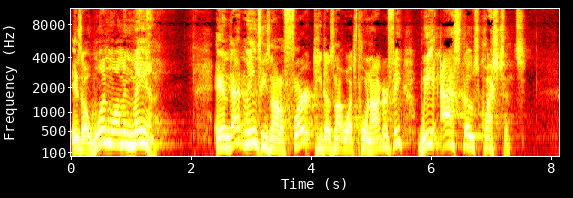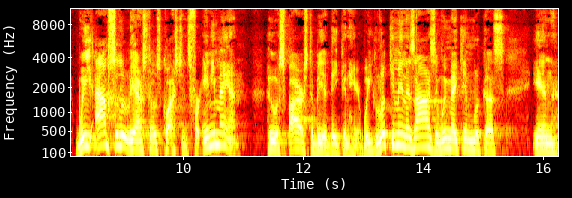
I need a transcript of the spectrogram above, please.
is a one woman man. And that means he's not a flirt. He does not watch pornography. We ask those questions. We absolutely ask those questions for any man who aspires to be a deacon here. We look him in his eyes and we make him look us in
